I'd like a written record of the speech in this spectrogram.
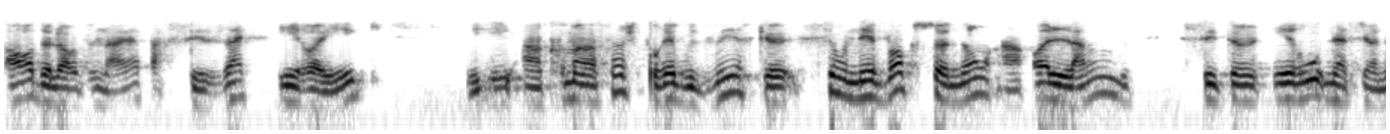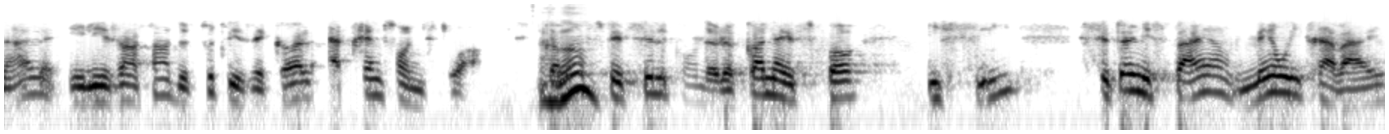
hors de l'ordinaire, par ses actes héroïques. Et en commençant, je pourrais vous dire que si on évoque ce nom en Hollande, c'est un héros national et les enfants de toutes les écoles apprennent son histoire. Ah Comment se fait-il qu'on ne le connaisse pas ici? C'est un mystère, mais on y travaille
